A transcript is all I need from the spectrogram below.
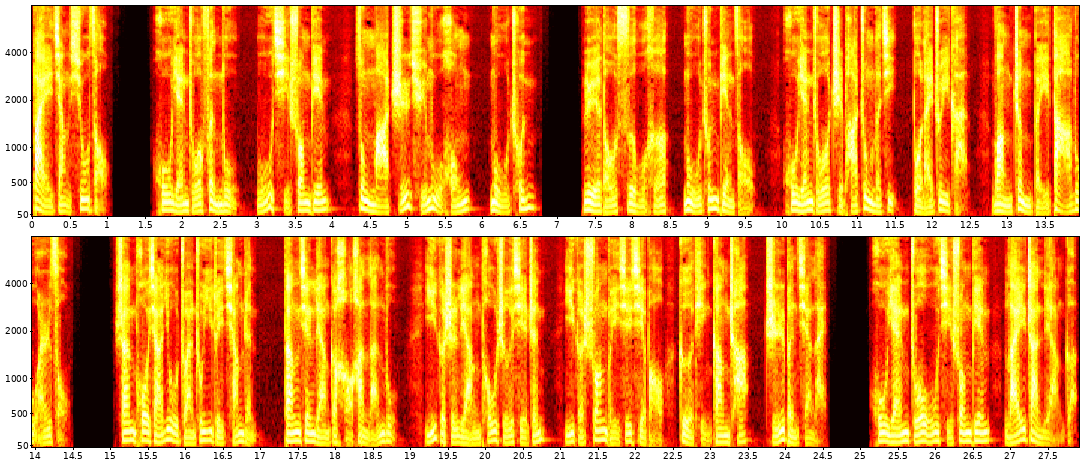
败将休走！”呼延灼愤怒，舞起双鞭，纵马直取穆红、穆春，略斗四五合，穆春便走。呼延灼只怕中了计，不来追赶，往正北大路而走。山坡下又转出一队强人，当先两个好汉拦路，一个是两头蛇谢真，一个双尾蝎谢宝，各挺钢叉。直奔前来，呼延灼舞起双鞭来战两个，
